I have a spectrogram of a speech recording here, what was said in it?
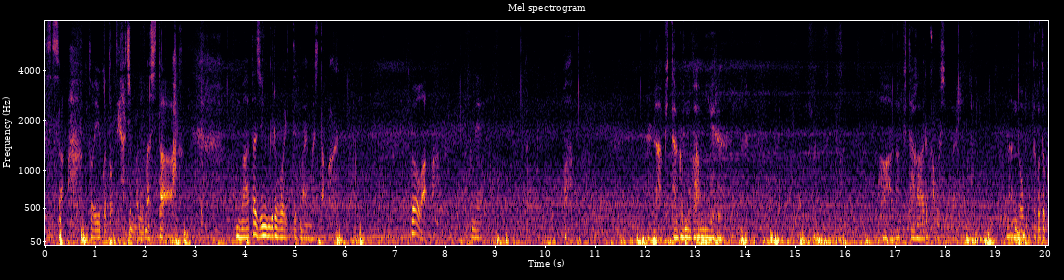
さあということで始まりました。またジングルを言ってしまいました。今日はねラピュタ雲が見える。タがあるかもしれない。何度思ったことか。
